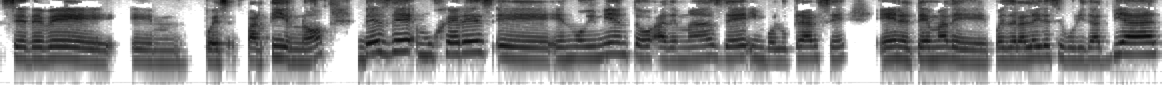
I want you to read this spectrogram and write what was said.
se debe em, pues partir, ¿no? Desde mujeres eh, en movimiento, además de involucrarse en el tema de pues de la ley de seguridad vial,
